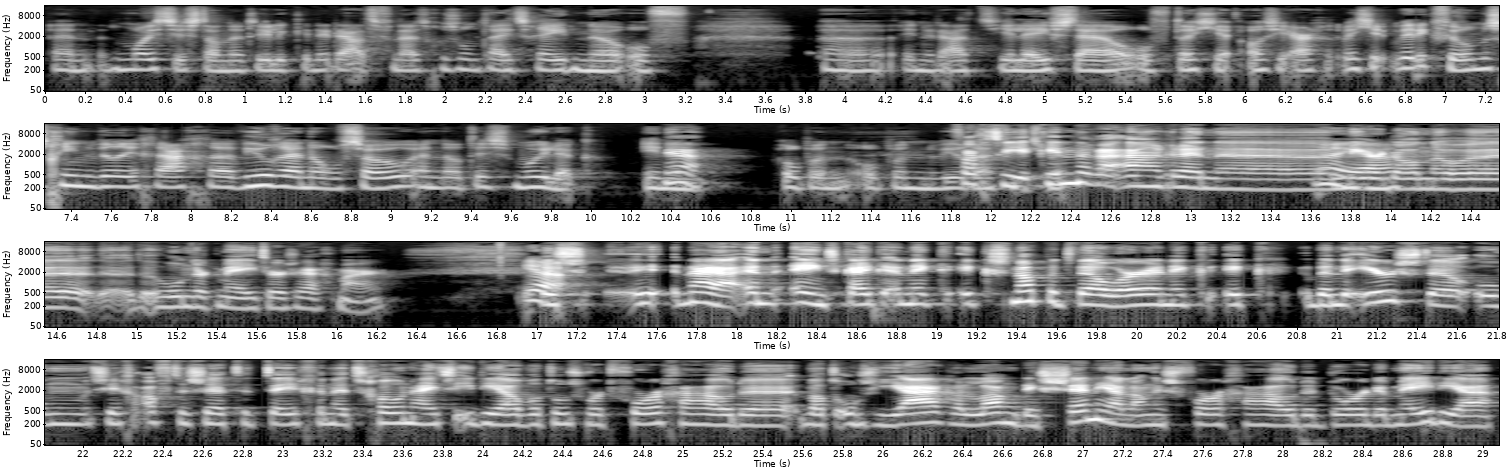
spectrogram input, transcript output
en het mooiste is dan natuurlijk inderdaad vanuit gezondheidsredenen of uh, inderdaad je leefstijl. Of dat je als je ergens, weet je, weet ik veel, misschien wil je graag uh, wielrennen of zo. En dat is moeilijk in ja. een, op een, op een. Achter je kinderen aanrennen, ja, meer ja. dan 100 meter, zeg maar. Ja. Dus, nou ja, en eens, kijk, en ik, ik snap het wel hoor. En ik, ik ben de eerste om zich af te zetten tegen het schoonheidsideaal wat ons wordt voorgehouden, wat ons jarenlang, decennia lang is voorgehouden door de media.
